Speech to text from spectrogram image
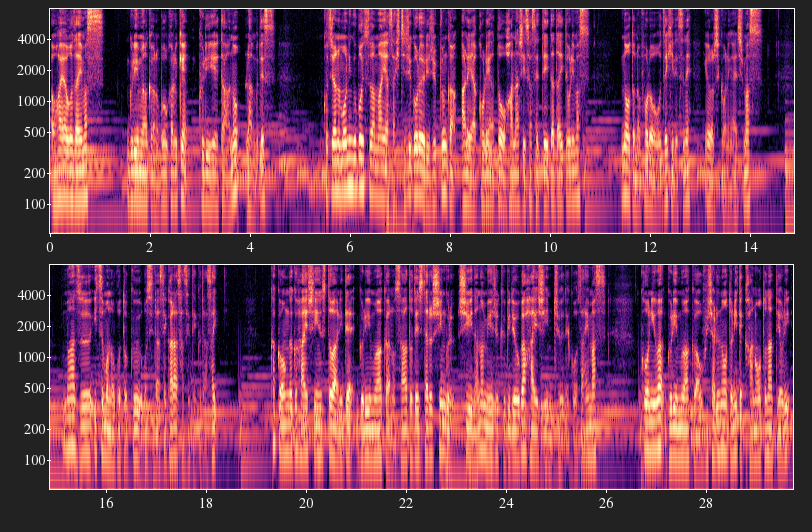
おはようございます。グリームアカーのボーカル兼クリエイターのラムです。こちらのモーニングボイスは毎朝7時頃より10分間あれやこれやとお話しさせていただいております。ノートのフォローをぜひですねよろしくお願いします。まずいつものごとくお知らせからさせてください。各音楽配信ストアにてグリームアカーのサードデジタルシングルシーナのミュージックビデオが配信中でございます。購入はグリームワークはオフィシャルノートにて可能となっており、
